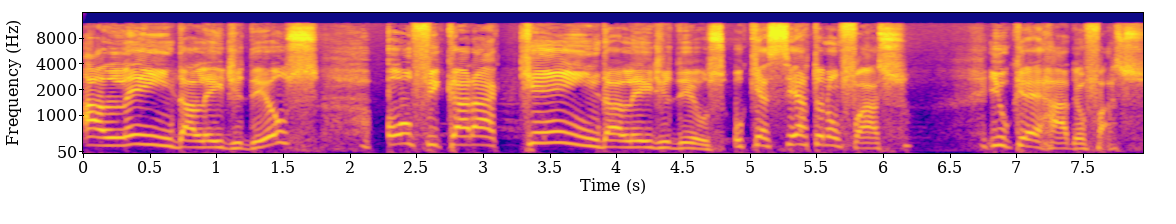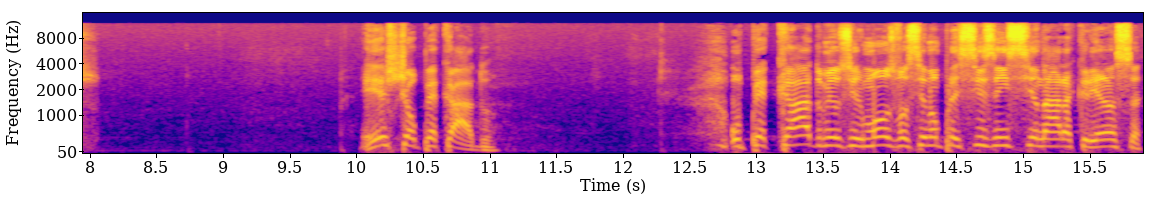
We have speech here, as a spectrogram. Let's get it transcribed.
além da lei de Deus ou ficar aquém da lei de Deus. O que é certo eu não faço e o que é errado eu faço. Este é o pecado. O pecado, meus irmãos, você não precisa ensinar a criança.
